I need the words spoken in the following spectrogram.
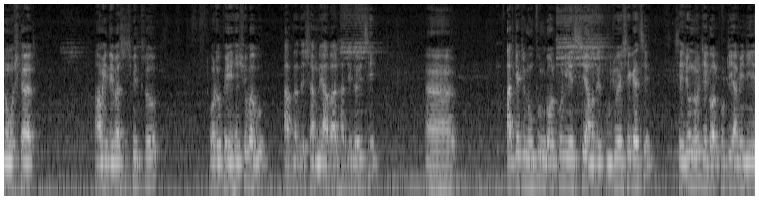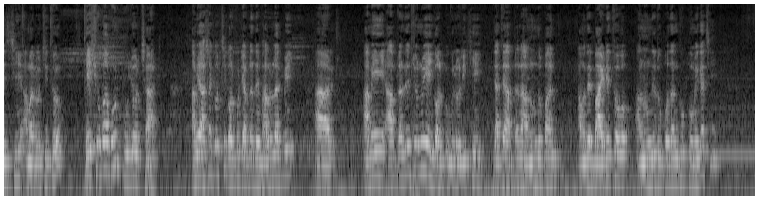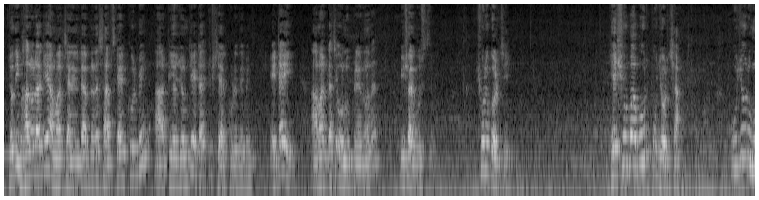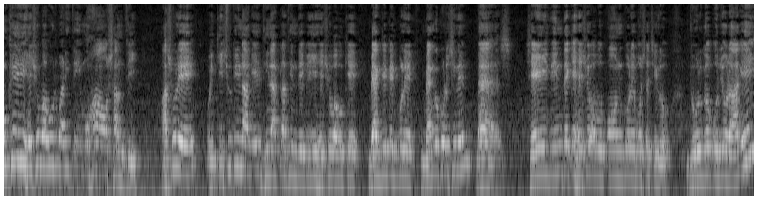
নমস্কার। আমি দেবাশিস মিত্র ওরফে হেসুবাবু আপনাদের সামনে আবার হাজির হয়েছি। আজকে একটি নতুন গল্প নিয়ে এসেছি, আমাদের পুজো এসে গেছে। সেই জন্য যে গল্পটি আমি নিয়ে এসেছি, আমার রচিত হেসুবাবুর পুজোর ছাট। আমি আশা করছি গল্পটি আপনাদের ভালো লাগবে। আর আমি আপনাদের জন্যই এই গল্পগুলো লিখি, যাতে আপনারা আনন্দ পান। আমাদের বাইরে তো আনন্দের উপাদান খুব কমে গেছে। যদি ভালো লাগে, আমার চ্যানেলটা আপনারা সাবস্ক্রাইব করবেন আর প্রিয়জনকে এটা একটু শেয়ার করে দেবেন। এটাই আমার কাছে অনুপ্রেরণার বিষয়বস্তু। শুরু করছি। হেসুবাবুর পুজোর ছাট। পুজোর মুখে হেসুবাবুর বাড়িতে মহা অশান্তি। আসলে ওই কিছুদিন আগে ধীনাকনাথিন দেবী হেসুবাবুকে ব্যাকডেটেড বলে ব্যঙ্গ করেছিলেন। ব্যাস। সেই দিন থেকে হেসুবাবু পণ করে বসেছিল। দুর্গা পুজোর আগেই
